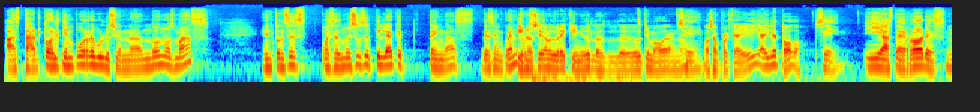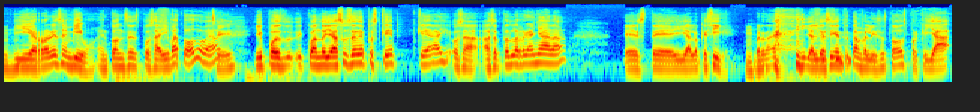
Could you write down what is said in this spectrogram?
a estar todo el tiempo revolucionándonos más. Entonces, pues es muy susceptible a que tengas desencuentros. Y no sigan los breaking news de última hora, ¿no? Sí. O sea, porque ahí hay de todo. Sí. Y hasta errores. Y errores en vivo. Entonces, pues ahí va todo, ¿verdad? Sí. Y pues cuando ya sucede, pues, ¿qué, qué hay? O sea, aceptas la regañada este, y a lo que sigue. ¿verdad? y al día siguiente tan felices todos porque ya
